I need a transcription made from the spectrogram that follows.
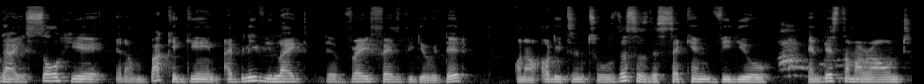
guys Saul here and I'm back again. I believe you liked the very first video we did on our auditing tools. This is the second video and this time around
